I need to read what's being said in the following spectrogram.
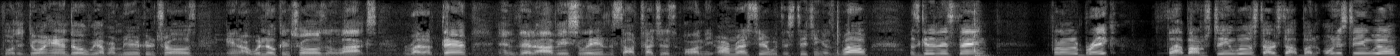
for the door handle. We have our mirror controls and our window controls and locks right up there. And then obviously the soft touches on the armrest here with the stitching as well. Let's get in this thing, put on the brake, flat bottom steering wheel, start stop button on the steering wheel,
